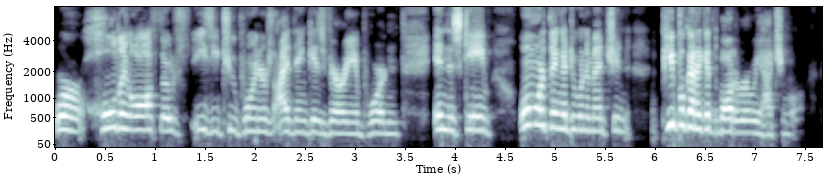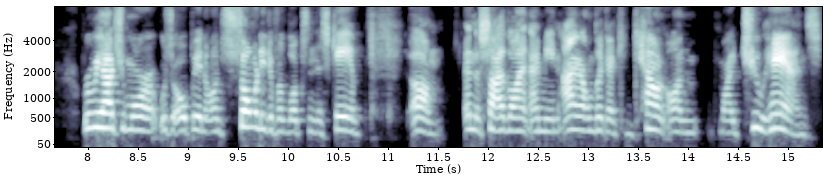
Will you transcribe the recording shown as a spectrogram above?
were holding off those easy two pointers, I think, is very important in this game. One more thing I do want to mention people got to get the ball to Rui Hachimura. Rui Hachimura was open on so many different looks in this game. Um, and the sideline, I mean, I don't think I can count on my two hands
